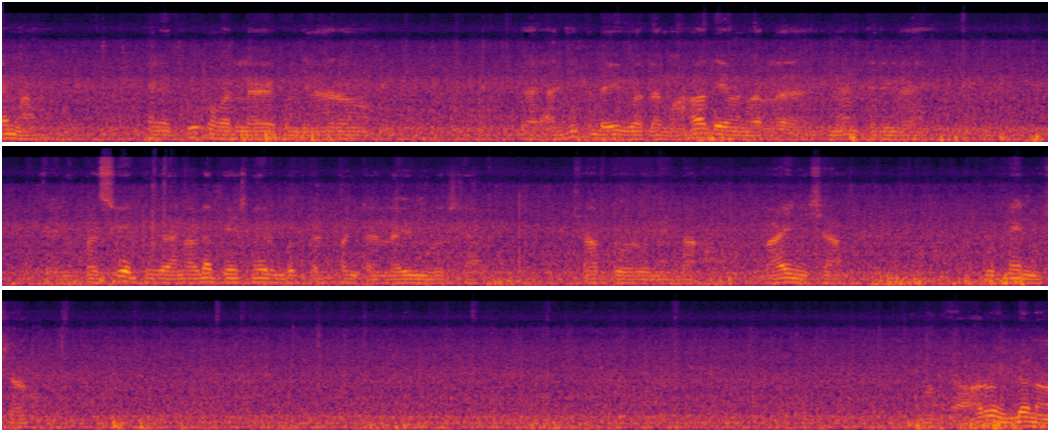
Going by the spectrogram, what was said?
ஏமா எனக்கு தூக்கம் வரல கொஞ்ச நேரம். அஜித் லைவ் வரல மகாதேவன் வரல. என்னன்னு தெரியல. எனக்கு பசி எடுத்துக்கு அதனால தான் பேசினே ரொம்ப கட் பண்ணிட்டேன் லைவ் முடிச்சிட்டேன். சாப்பிட்டு வருவேன் தான். Bye Nisha. Good night Nisha. யாரும் இல்லைண்ணா.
